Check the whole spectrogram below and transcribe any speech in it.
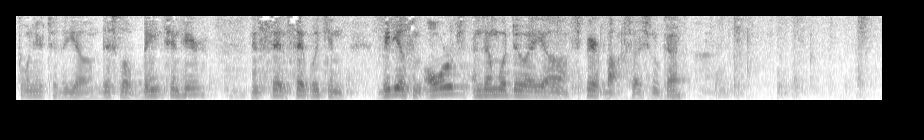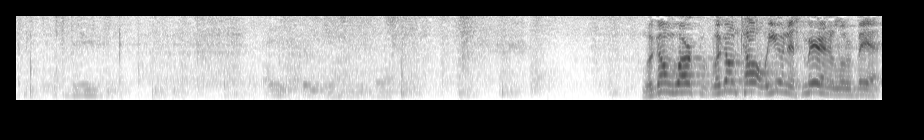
go in here to the uh, this little bench in here and sit and see if we can video some orbs, and then we'll do a uh, spirit box session. Okay? We're gonna work. We're gonna talk with you in this mirror in a little bit.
